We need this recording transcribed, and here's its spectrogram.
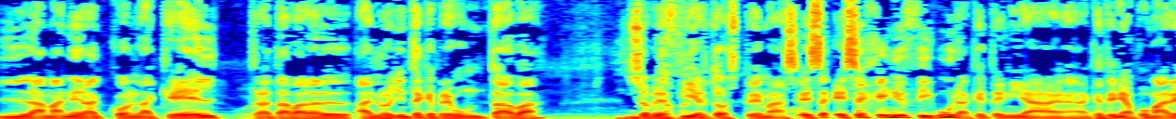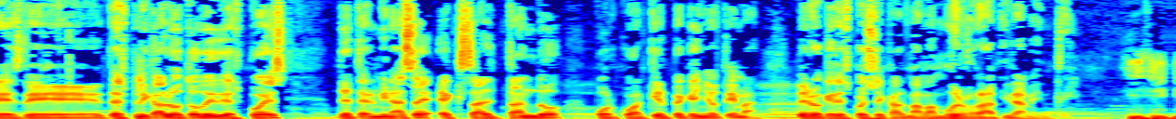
la manera con la que él trataba al, oyente que preguntaba sobre ciertos temas. Ese, ese genio y figura que tenía, que tenía Pumares de, explicarlo todo y después de terminarse exaltando por cualquier pequeño tema, pero que después se calmaba muy rápidamente.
